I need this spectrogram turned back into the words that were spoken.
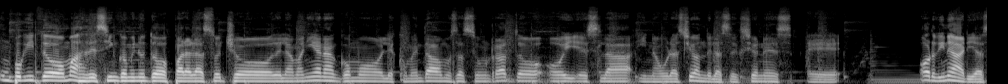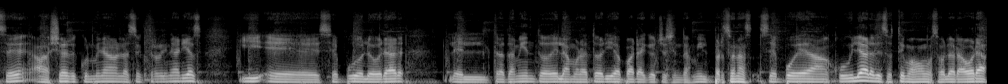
un poquito más de cinco minutos para las 8 de la mañana. Como les comentábamos hace un rato, hoy es la inauguración de las secciones eh, ordinarias. eh. Ayer culminaron las extraordinarias y eh, se pudo lograr el tratamiento de la moratoria para que 800.000 personas se puedan jubilar. De esos temas vamos a hablar ahora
